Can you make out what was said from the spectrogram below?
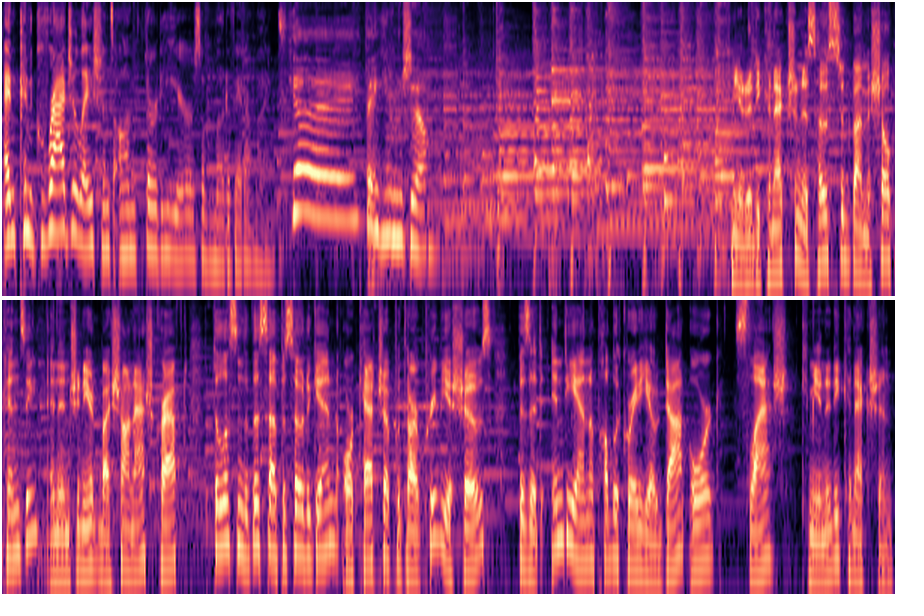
And congratulations on 30 years of Motivate Our Minds. Yay. Thank you, Michelle. Community Connection is hosted by Michelle Kinsey and engineered by Sean Ashcraft. To listen to this episode again or catch up with our previous shows, visit indianapublicradio.org slash community connection.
